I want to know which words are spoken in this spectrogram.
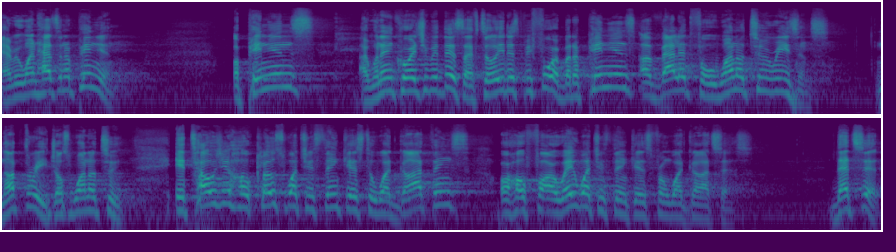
Everyone has an opinion. Opinions, I want to encourage you with this. I've told you this before, but opinions are valid for one or two reasons, not three, just one or two. It tells you how close what you think is to what God thinks, or how far away what you think is from what God says. That's it.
